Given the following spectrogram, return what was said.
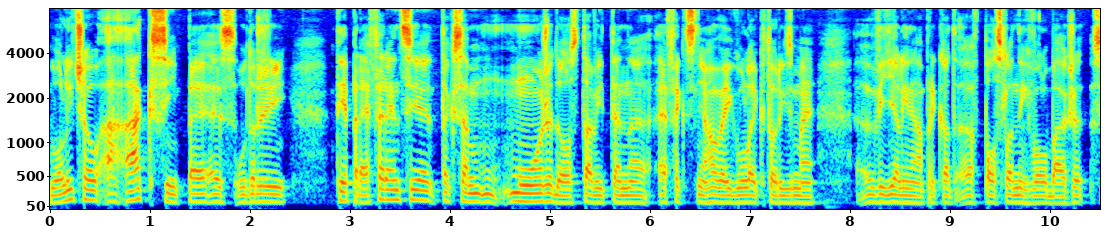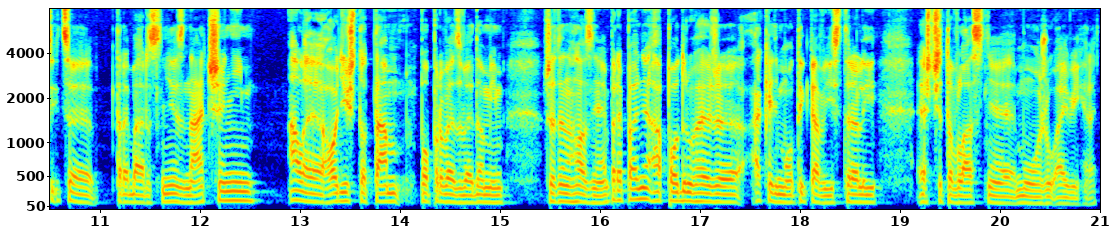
voličov a ak si PS udrží tie preferencie, tak sa môže dostaviť ten efekt snehovej gule, ktorý sme videli napríklad v posledných voľbách, že síce treba s neznačením, ale hodíš to tam poprvé s vedomím, že ten hlas neprepadne a po druhé, že a keď motika vystrelí, ešte to vlastne môžu aj vyhrať.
